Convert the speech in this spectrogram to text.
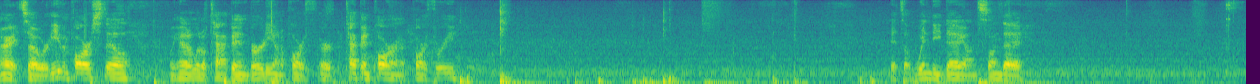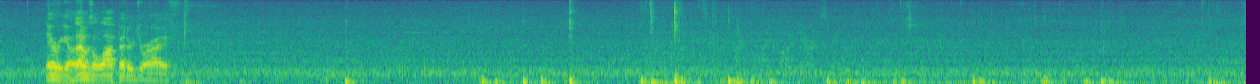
All right, so we're even par still. We had a little tap in birdie on a par or tap in par on a par three. It's a windy day on Sunday. There we go. That was a lot better drive.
